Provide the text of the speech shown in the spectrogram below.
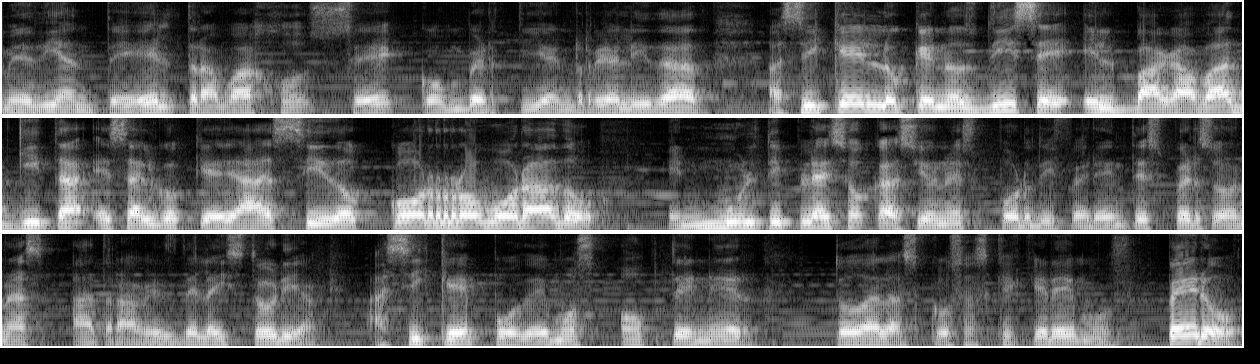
mediante el trabajo se convertía en realidad. Así que lo que nos dice el Bhagavad Gita es algo que ha sido corroborado en múltiples ocasiones por diferentes personas a través de la historia. Así que podemos obtener todas las cosas que queremos. Pero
